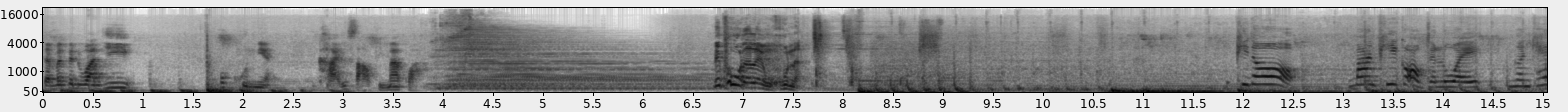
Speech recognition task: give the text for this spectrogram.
แต่มันเป็นวันที่พวกคุณเนี่ย ขายลูกสาวคุณมากกว่านี่พูดอะไรของคุณอะ พี่โดบ้านพี่ก็ออกจะรวย เงินแค่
